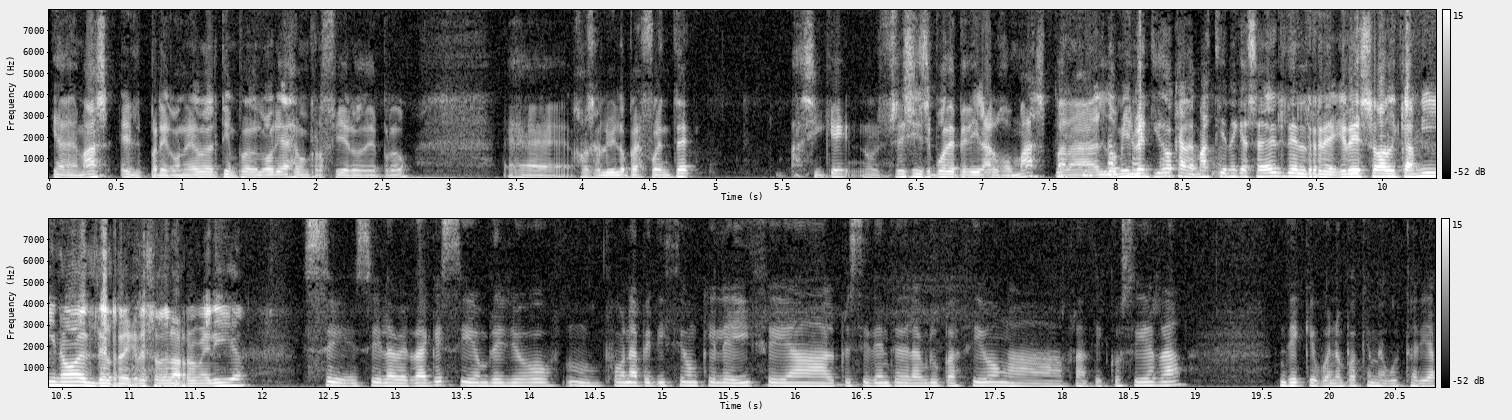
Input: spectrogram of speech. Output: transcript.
y además el pregonero del tiempo de Gloria es un rociero de pro, eh, José Luis López Fuente. Así que no sé si se puede pedir algo más para el 2022, que además tiene que ser el del regreso al camino, el del regreso de la romería. Sí, sí, la verdad que sí, hombre, yo mm, fue una petición que le hice al presidente de la agrupación, a Francisco Sierra, de que bueno, pues que me gustaría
